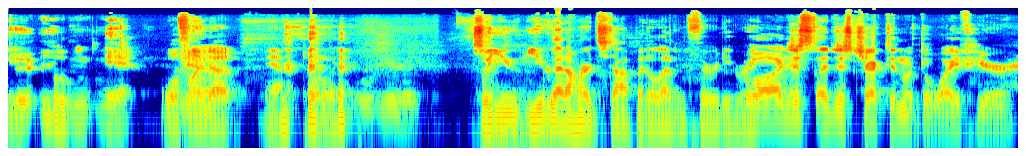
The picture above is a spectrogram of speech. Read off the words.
ooh, Yeah, we'll find Yeah. out. yeah, totally. So you you got a hard stop at eleven thirty, right? Well, I just I just checked in with the wife here,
